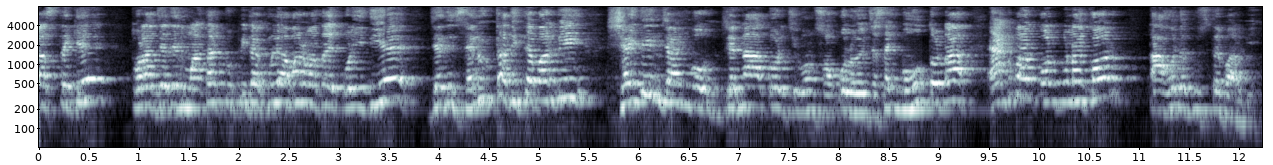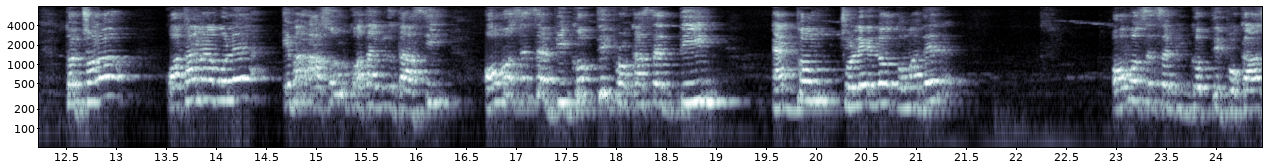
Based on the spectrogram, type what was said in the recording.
কাছ থেকে তোরা যেদিন মাথার টুপিটা খুলে আমার মাথায় পরিয়ে দিয়ে যেদিন স্যালুটটা দিতে পারবি সেই দিন জানব যে না, তোর জীবন সফল হয়েছে। সেই মুহূর্তটা একবার কল্পনা কর, তাহলে বুঝতে পারবি। তো চলো, কথা না বলে এবার আসল কথাগুলোতে আসি। অবশেষে বিজ্ঞপ্তি প্রকাশের দিন একদম চলে এলো তোমাদের। অবশেষে বিজ্ঞপ্তি প্রকাশ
